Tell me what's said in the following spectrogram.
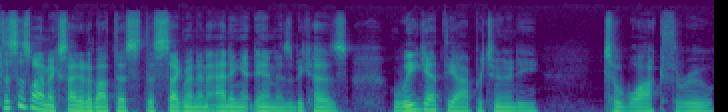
this is why I'm excited about this this segment and adding it in is because we get the opportunity to walk through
